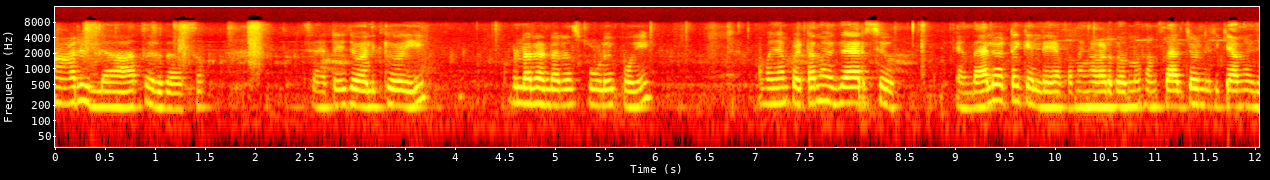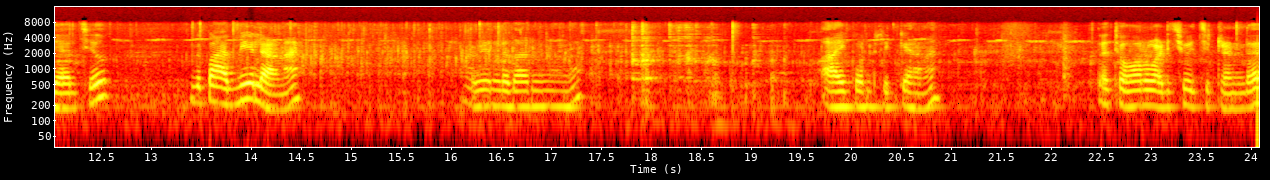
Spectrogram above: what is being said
ആരും ഇല്ലാത്തൊരു ദിവസം ചേട്ടി ജോലിക്ക് പോയി. പിള്ളേർ രണ്ടുപേരും സ്കൂളിൽ പോയി. അപ്പോൾ ഞാൻ പെട്ടെന്ന് വിചാരിച്ചു എന്തായാലും ഒറ്റയ്ക്കല്ലേ? അപ്പം നിങ്ങളുടെ അടുത്തൊന്ന് സംസാരിച്ചുകൊണ്ടിരിക്കാമെന്ന് വിചാരിച്ചു. ഇതിപ്പോൾ അവിയലാണ്. അവിയലുള്ളതാണ് തന്നെ ആയിക്കൊണ്ടിരിക്കുകയാണ് ചോറ് വടിച്ച് വെച്ചിട്ടുണ്ട്.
